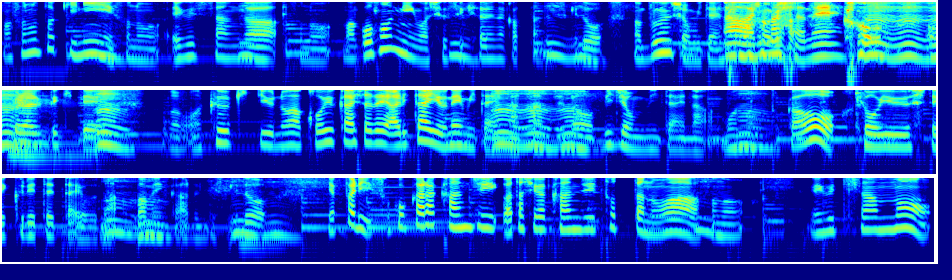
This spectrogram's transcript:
まあ、その時に、うん。その江口さんが、そのまあ、ご本人は出席されなかったんですけど、うんまあ、文章みたいなあありものがましたね。こう、んんん。送られてきて、うん。そのまあ空気っていうのはこういう会社でありたいよねみたいな感じのビジョンみたいなものとかを共有してくれてたような場面があるんですけど、やっぱりそこから感じ私が感じ取ったのは、うん。その江口さんも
